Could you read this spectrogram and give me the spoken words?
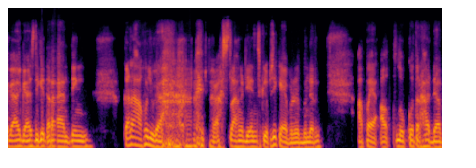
agak-agak sedikit ranting. Karena aku juga setelah ngerjain skripsi kayak bener-bener apa ya outlookku terhadap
